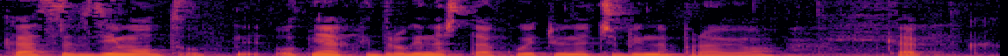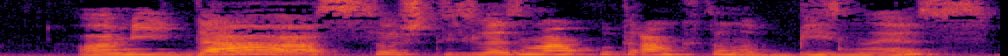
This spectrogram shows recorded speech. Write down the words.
така се взима от, от, от някакви други неща, които иначе би направила. Как? Ами да, аз ще излеза малко от рамката на бизнес,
